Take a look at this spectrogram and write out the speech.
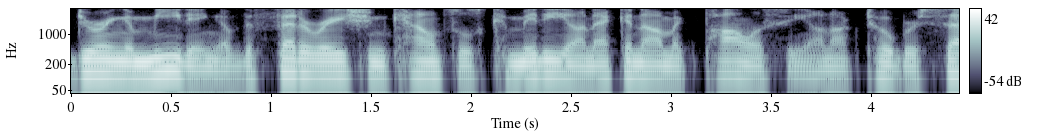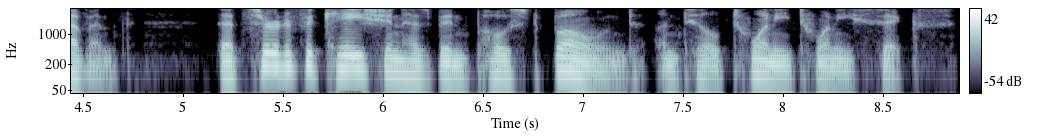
during a meeting of the Federation Council's Committee on Economic Policy on October 7th, that certification has been postponed until 2026.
